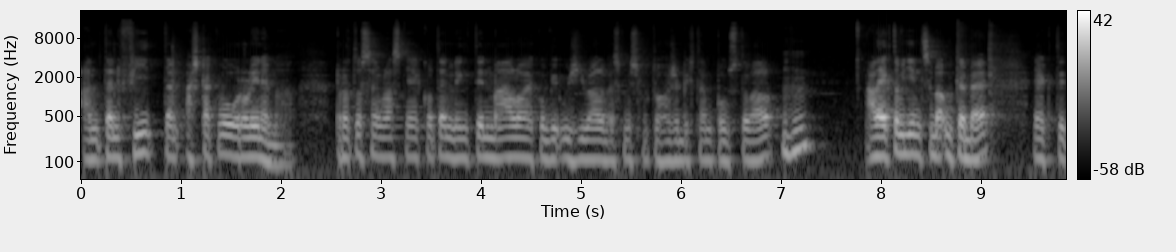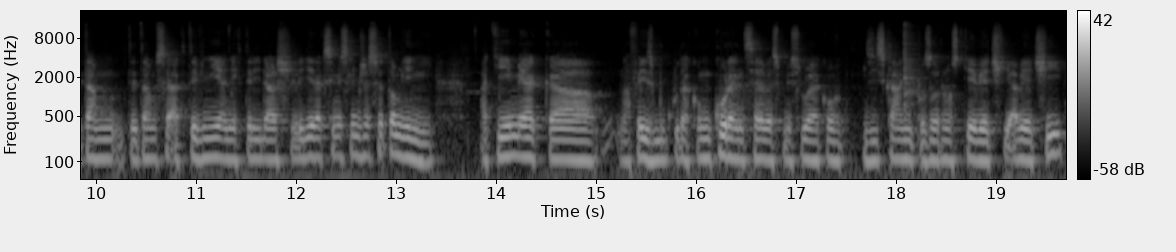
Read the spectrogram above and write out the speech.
a ten feed tam až takovou roli nemá. Proto jsem vlastně jako ten LinkedIn málo jako využíval ve smyslu toho, že bych tam postoval. Mm-hmm. Ale jak to vidím třeba u tebe, jak ty tam, ty tam se aktivní a některý další lidi, tak si myslím, že se to mění. A tím, jak na Facebooku ta konkurence ve smyslu jako získání pozornosti je větší a větší,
